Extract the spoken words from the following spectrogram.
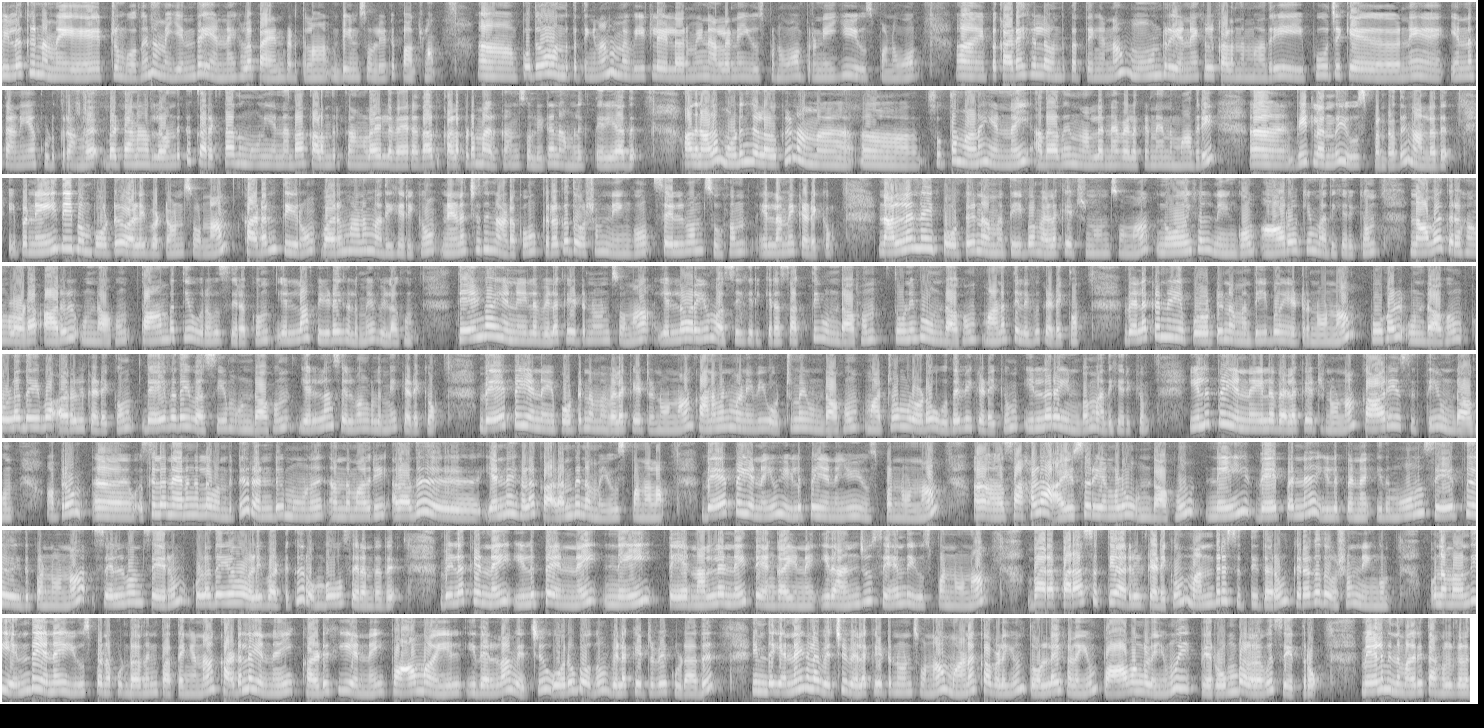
விளக்கு நம்ம ஏற்றும் போது நம்ம எந்த எண்ணெய்களை பயன்படுத்தலாம் அப்படின்னு சொல்லிட்டு பார்க்கலாம். பொதுவாக வந்து பார்த்திங்கன்னா நம்ம வீட்டில் எல்லாருமே நல்லெண்ணெய் யூஸ் பண்ணுவோம் அப்புறம் நெய் யூஸ் பண்ணுவோம். இப்போ கடைகளில் வந்து பார்த்திங்கன்னா மூன்று எண்ணெய்கள் கலந்த மாதிரி பூஜைக்குன்னே எண்ணெய் தனியாக கொடுக்குறாங்க. பட் ஆனால் அதில் வந்துட்டு கரெக்டாக அது மூணு எண்ணெய் தான் கலந்துருக்காங்களா இல்லை வேறு ஏதாவது கலப்படமாக இருக்கான்னு சொல்லிட்டு நம்மளுக்கு தெரியாது. அதனால் முடிஞ்ச அளவுக்கு நம்ம சுத்தமான எண்ணெய் அதாவது நல்லெண்ணெய் விளக்கெண்ணெய் இந்த மாதிரி வீட்டிலேருந்து யூஸ் பண்ணுறது நல்லது. இப்போ நெய் தீபம் போட்டு வழிபட்டோம்னு சொன்னால் கடன் தீரும் வருமானம் அதிகரிக்கும் நினச்சது நடக்கும் கிரகதோஷம் நீங்கும் செல்வம் சுகம் எல்லாமே கிடைக்கும். நல்லெண்ணெய் போட்டு நம்ம தீபம் விளக்கேற்றணும்னு சொன்னால் நோய்கள் நீங்கும் ஆரோக்கியம் அதிகரிக்கும் நவ கிரகங்களோட அருள் உண்டாகும் தாம்பத்திய உறவு சிறக்கும் எல்லா பீடைகளுமே விலகும். தேங்காய் எண்ணெயில் விளக்கேற்றணும்னு சொன்னால் எல்லோரையும் வசீகரிக்கிற சக்தி உண்டாகும் துணிவு உண்டாகும் மனத்தெளிவு கிடைக்கும். விளக்கெண்ணெயை போட்டு நம்ம தீபம் ஏற்றணும்னா புகழ் உண்டாகும் குலதெய்வ அருள் கிடைக்கும் தேவதை வசியம் உண்டாகும் எல்லா செல்வங்களுமே கிடைக்கும். வேப்பை எண்ணெயை போட்டு நம்ம விளக்கேற்றணும்னா கணவன் மனைவி ஒற்றுமை உண்டாகும் மற்றவங்களோட உதவி கிடைக்கும் இல்லற இன்பம் அதிகரிக்கும். இழுப்பு எண்ணெயில் விளக்கேற்றணும்னா காரிய சித்தி உண்டாகும். அப்புறம் சில நேரங்களில் வந்துட்டு ரெண்டு மூணு அந்த மாதிரி அதாவது எண்ணெய்களை கலந்து நம்ம யூஸ் பண்ணலாம். வேப்ப எண்ணெயும் இழுப்பு எண்ணெயும் யூஸ் பண்ணோம்னா சகல ஐஸ்வர்யங்களும் உண்டாகும். நெய் வேப்பெண்ணெய் இழுப்பெண்ணெய் இது மூணும் சேர்த்து இது பண்ணோம்னா செல் செல்வம் சேரும் குலதெய்வ வழிபாட்டுக்கு ரொம்பவும் சிறந்தது. விளக்கெண்ணெய் இழுப்ப எண்ணெய் நெய் தே நல்லெண்ணெய் தேங்காய் எண்ணெய். இது அஞ்சும் சேர்ந்து யூஸ் பண்ணோம்னா வர பராசக்தி அருள் கிடைக்கும் மந்திர சித்தி தரும் கிரகதோஷம் நீங்கும். நம்ம வந்து எந்த எண்ணெயை யூஸ் பண்ணக்கூடாதுன்னு பார்த்தீங்கன்னா கடலை எண்ணெய் கடுகு எண்ணெய் பாம் ஆயில் இதெல்லாம் வச்சு ஒருபோதும் விளக்கேற்றவே கூடாது. இந்த எண்ணெய்களை வச்சு விளக்கேற்றணும்னு சொன்னால் மனக்கவலையும் தொல்லைகளையும் பாவங்களையும் ரொம்ப அளவு சேர்த்துரும். மேலும் இந்த மாதிரி தகவல்களை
